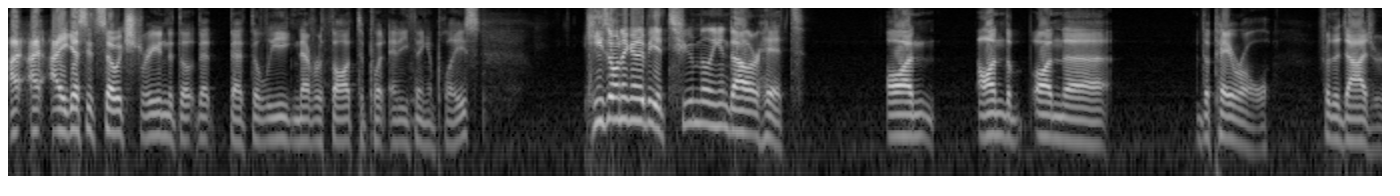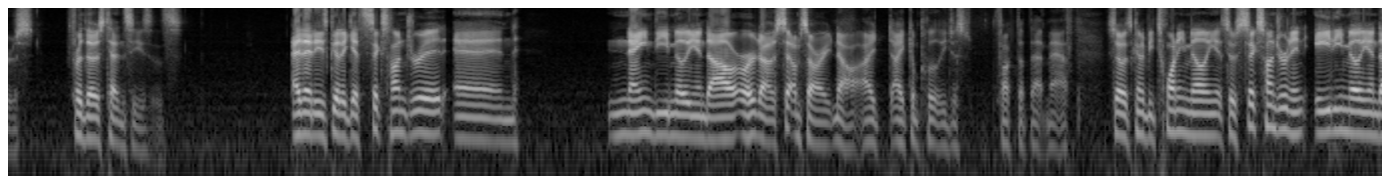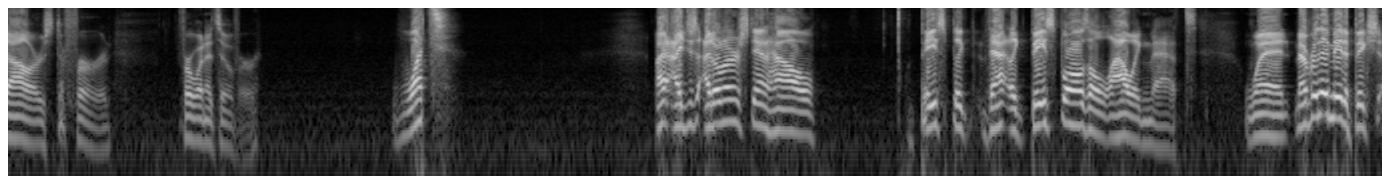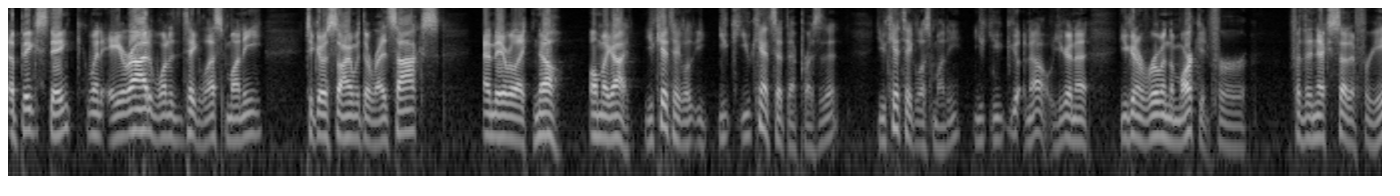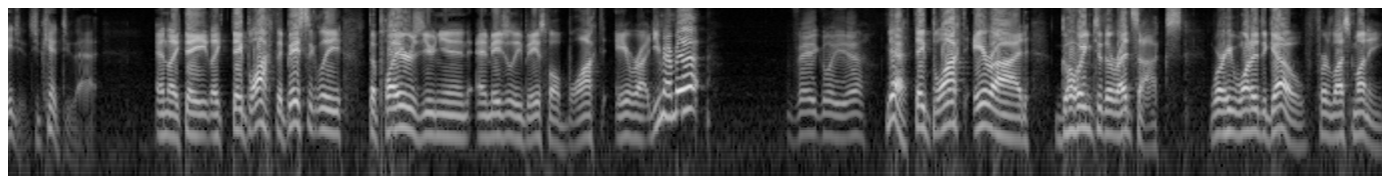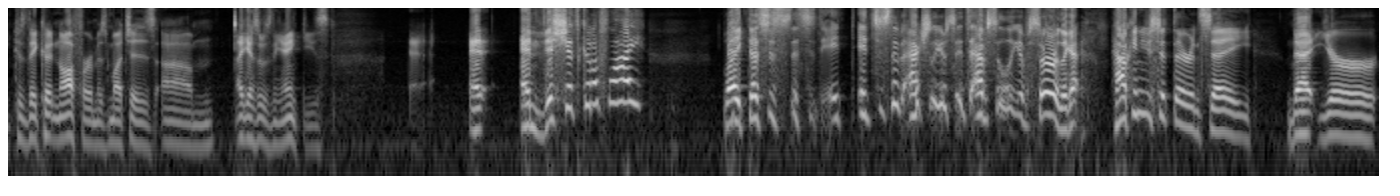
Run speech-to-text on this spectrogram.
I, I, I guess it's so extreme that the that, that the league never thought to put anything in place. He's only going to be a two million dollar hit on on the on the the payroll for the Dodgers for those ten seasons, and then he's going to get six hundred and ninety million dollar or no i'm sorry no i i completely just fucked up that math. So it's going to be 20 million so 680 million dollars deferred for when it's over. What? I i just i don't understand how base like that like baseball's allowing that when remember they made a big a big stink when A-Rod wanted to take less money to go sign with the Red Sox? And they were like no. Oh my god. You can't take you, you can't set that precedent you can't take less money you, you no you're gonna you're gonna ruin the market for for the next set of free agents you can't do that and like they like they blocked they basically the players union and Major League Baseball blocked A-Rod do you remember that vaguely, yeah. yeah, they blocked A-Rod going to the Red Sox where he wanted to go for less money because they couldn't offer him as much as um, I guess it was the Yankees. And and this shit's gonna fly. Like that's just it's it, it's just actually it's absolutely absurd. Like how can you sit there and say that you're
